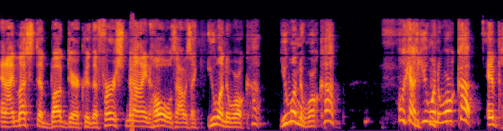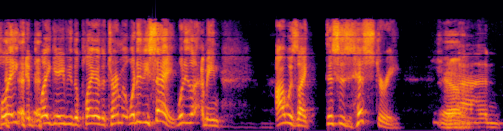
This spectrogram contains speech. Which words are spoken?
and I must have bugged her because the first nine holes I was like, "You won the World Cup. You won the World Cup." Oh my gosh, you won the World Cup and play and play gave you the player of the tournament. What did he say? What did he, I mean, I was like, this is history. Yeah. And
